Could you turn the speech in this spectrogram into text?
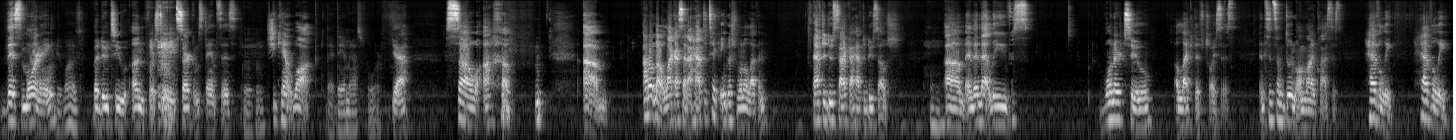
this morning, It was. but due to unforeseen circumstances, Mm-hmm. she can't walk. That damn ass floor. Yeah. So, um, um, I don't know. Like I said, I have to take English 111. I have to do psych. I have to do social. Um, and then that leaves one or two elective choices. And since I'm doing online classes, heavily, heavily,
